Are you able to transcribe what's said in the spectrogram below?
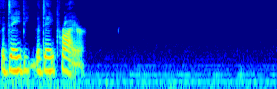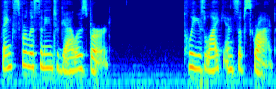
the day, be, the day prior. Thanks for listening to Gallows Bird. Please like and subscribe.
